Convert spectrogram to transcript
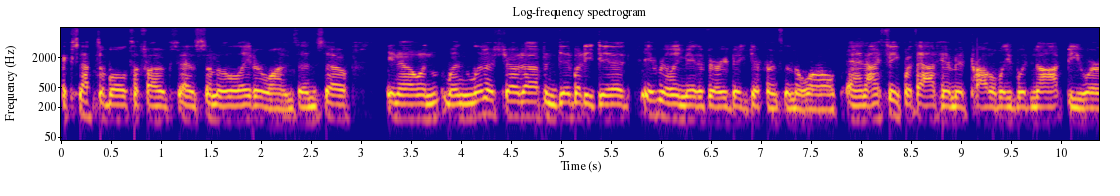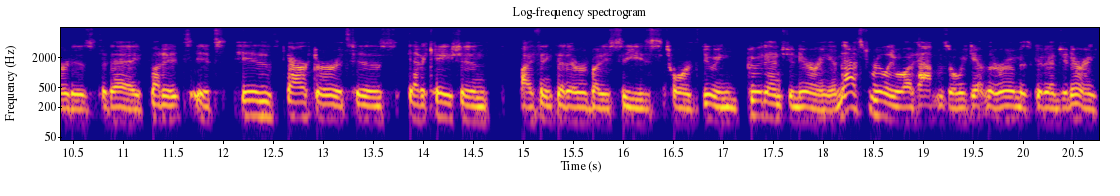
acceptable to folks as some of the later ones. And so, you know, when, when Linus showed up and did what he did, it really made a very big difference in the world. And I think without him, it probably would not be where it is today. But it's, it's his character, it's his dedication, I think that everybody sees towards doing good engineering. And that's really what happens when we get in the room is good engineering.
